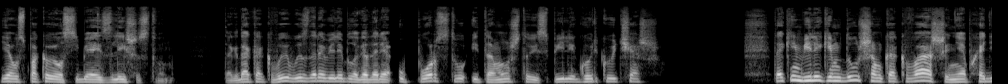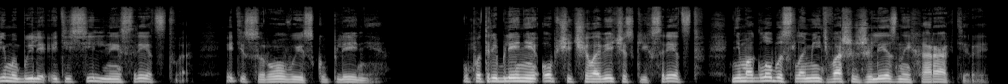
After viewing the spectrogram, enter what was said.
Я успокоил себя излишеством, тогда как вы выздоровели благодаря упорству и тому, что испили горькую чашу. Таким великим душам, как ваши, необходимы были эти сильные средства, эти суровые искупления. Употребление общечеловеческих средств не могло бы сломить ваши железные характеры,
